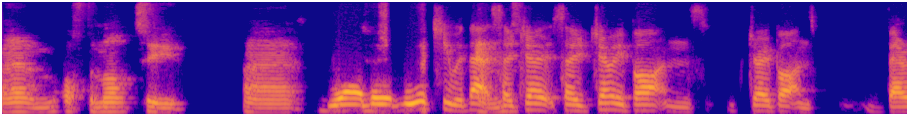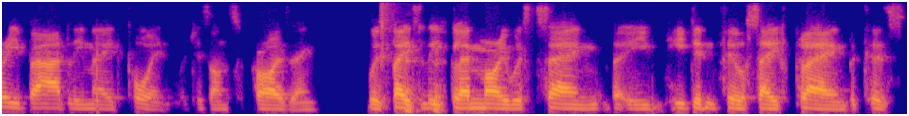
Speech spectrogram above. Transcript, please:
um, off the mark to. Uh, yeah, the, the issue with that. So Joe, so Joey Barton's Joe Barton's very badly made point, which is unsurprising, was basically Glenn Murray was saying that he he didn't feel safe playing because,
